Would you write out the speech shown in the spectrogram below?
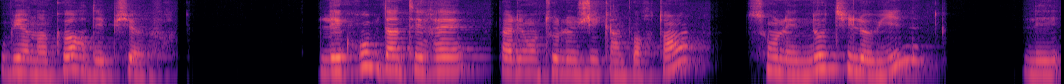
ou bien encore des pieuvres. Les groupes d'intérêt paléontologiques importants sont les nautiloïdes, les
